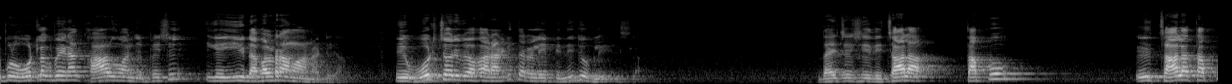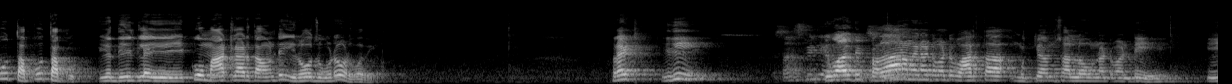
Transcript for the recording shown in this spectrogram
ఇప్పుడు ఓట్లకు పోయినా కాదు అని చెప్పేసి ఇక ఈ డబల్ డ్రామా అన్నట్టుగా ఈ ఓటు చోరీ వ్యవహారానికి తెరలేపింది జూబ్లీ హిల్స్లో. దయచేసి ఇది చాలా తప్పు. ఇది చాలా తప్పు తప్పు తప్పు. ఇక దీంట్లో ఎక్కువ మాట్లాడుతూ ఉంటే ఈ రోజు కూడా ఉడవదు ఇక. రైట్ ఇది ఇవాళ ప్రధానమైనటువంటి వార్త ముఖ్యాంశాల్లో ఉన్నటువంటి ఈ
